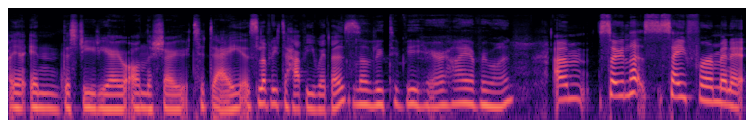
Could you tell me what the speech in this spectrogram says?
uh, in the studio on the show today. It's lovely to have you with us. Lovely to be here. Hi, everyone. Um, so let's say for a minute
